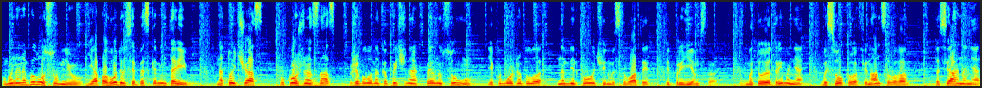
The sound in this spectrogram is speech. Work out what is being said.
У мене не було сумніву. Я погодився без коментарів. На той час у кожного з нас вже було накопичено певну суму, яку можна було намірковуючи інвестувати в підприємство з метою отримання високого фінансового досягнення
